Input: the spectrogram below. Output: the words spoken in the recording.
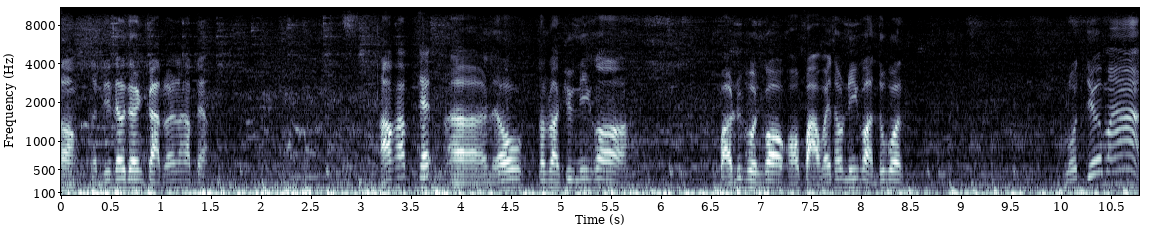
น้องตอนนี้เราเดินกลับแล้วนะครับเนี่ยเอาครับเอ่อแล้วสำหรับคลิปนี้ก็บ่าวนิพนก็ขอฝากไว้เท่านี้ก่อนทุกคน รถเยอะมาก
